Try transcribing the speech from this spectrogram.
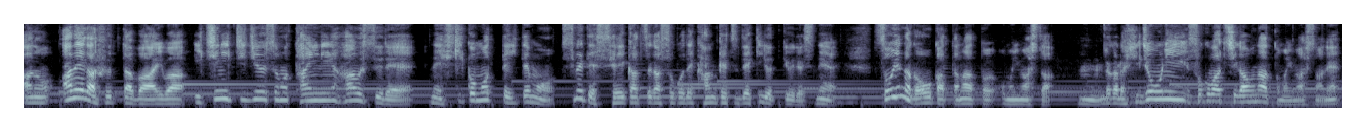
あの雨が降った場合は、一日中そのタイニーハウスで、ね、引きこもっていても、すべて生活がそこで完結できるっていうですね、そういうのが多かったなと思いました。うん、だから非常にそこは違うなと思いましたね。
